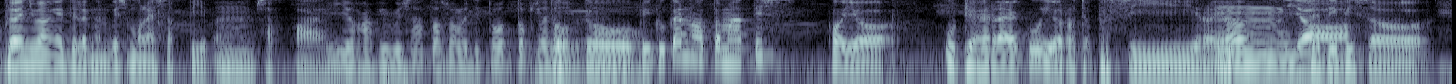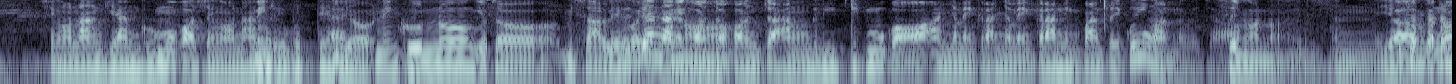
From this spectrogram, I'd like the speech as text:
Banyuwangi dilengen wis mulai sepi, Pak. Hmm, sepai. Iya kabeh wisata soalnya ditutup saya. Tutup. Iku kan otomatis kaya udara iku ya rada bersih, ya. Hmm, iya. Dadi bisa Sing ana angganggumu kok sing ana ning ngriwedan. iya ning gunung ya iso misale Dadi kaya ana ono kanca-kanca hang glidikmu kok nyelengkran-nyelengkran ning pantai kuwi ngono wae. Sing ono. wis. Hmm, ya Isen kadang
